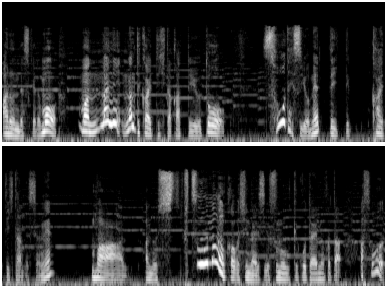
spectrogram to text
あるんですけども、まあ、何、なんて帰ってきたかっていうと、そうですよねって言って帰ってきたんですよね。まあ、あの、普通なのかもしれないですよ、その受け答えの方。あ、そう、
